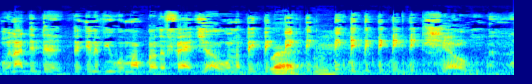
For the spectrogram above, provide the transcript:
when I did the, the interview with my brother Fat Joe on the big, big, Right. big, big, big, big, big, big, big, big show.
